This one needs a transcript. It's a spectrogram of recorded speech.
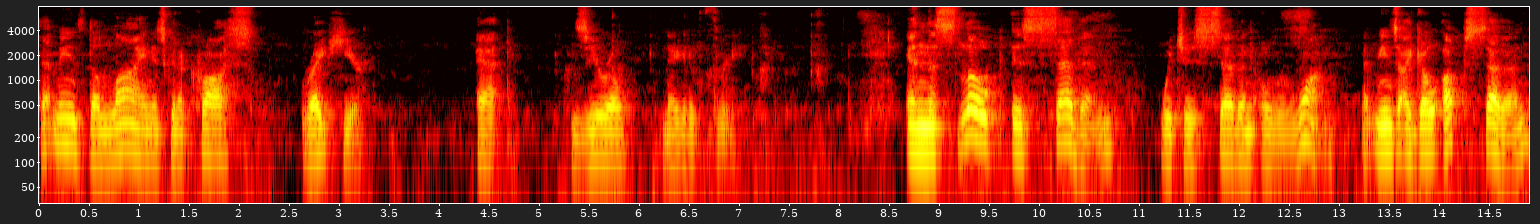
that means the line is going to cross right here at 0, negative 3. And the slope is 7, which is 7 over 1. That means I go up seven,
